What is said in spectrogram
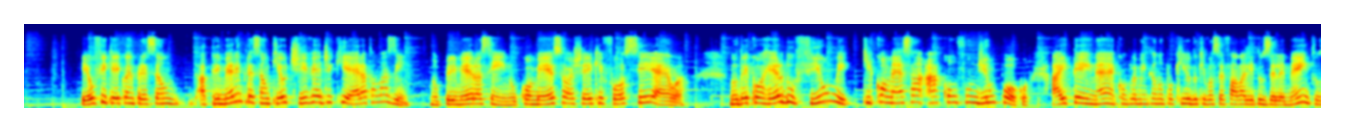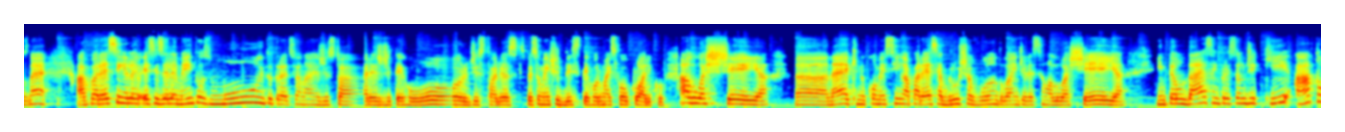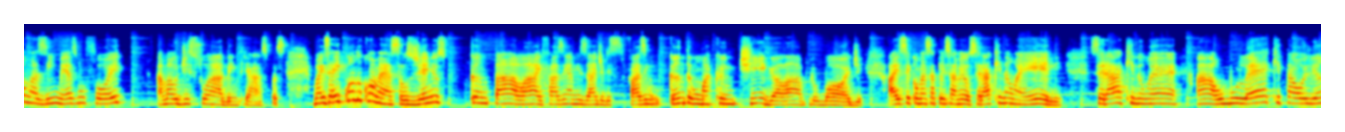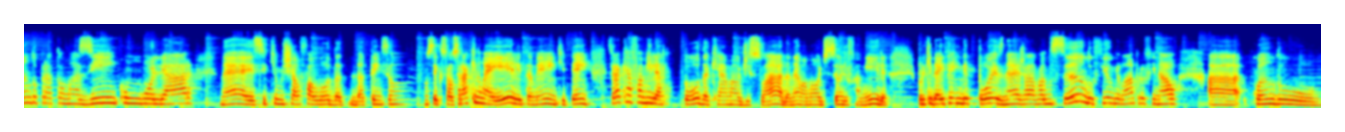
Eu fiquei com a impressão, a primeira impressão que eu tive é de que era a Tomazin. No primeiro, assim, no começo eu achei que fosse ela no decorrer do filme que começa a confundir um pouco. Aí tem, né, complementando um pouquinho do que você fala ali dos elementos, né, aparecem ele esses elementos muito tradicionais de histórias de terror, de histórias, especialmente desse terror mais folclórico. A lua cheia, uh, né, que no comecinho aparece a bruxa voando lá em direção à lua cheia. Então dá essa impressão de que a Tomazin mesmo foi amaldiçoada, entre aspas. Mas aí quando começa os gêmeos cantar lá e fazem amizade, eles fazem, cantam uma cantiga lá pro bode. Aí você começa a pensar, meu, será que não é ele? Será que não é, ah, o moleque tá olhando para Tomazin com um olhar, né, esse que o Michel falou da, da tensão sexual, será que não é ele também que tem? Será que é a família toda que é amaldiçoada, né, uma maldição de família? Porque daí tem depois, né, já avançando o filme lá pro final, ah, quando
